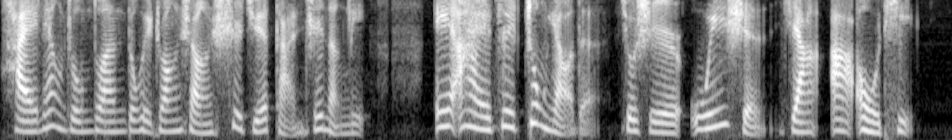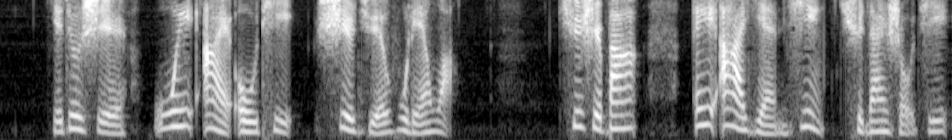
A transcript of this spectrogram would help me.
海量终端都会装上视觉感知能力。AI 最重要的就是 Vision 加 ROT，也就是 VIOT 视觉物联网。趋势八：AR 眼镜取代手机。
